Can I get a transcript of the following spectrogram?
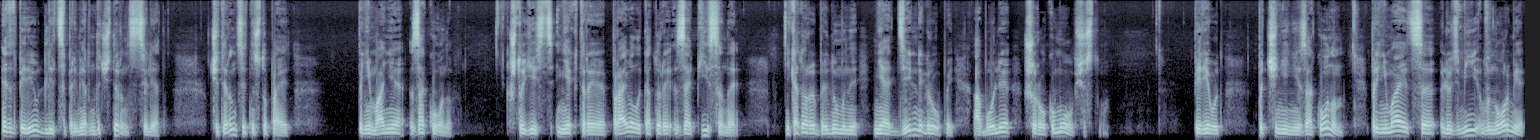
Этот период длится примерно до 14 лет. В 14 наступает понимание законов, что есть некоторые правила, которые записаны и которые придуманы не отдельной группой, а более широкому обществу. Период подчинения законам принимается людьми в норме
